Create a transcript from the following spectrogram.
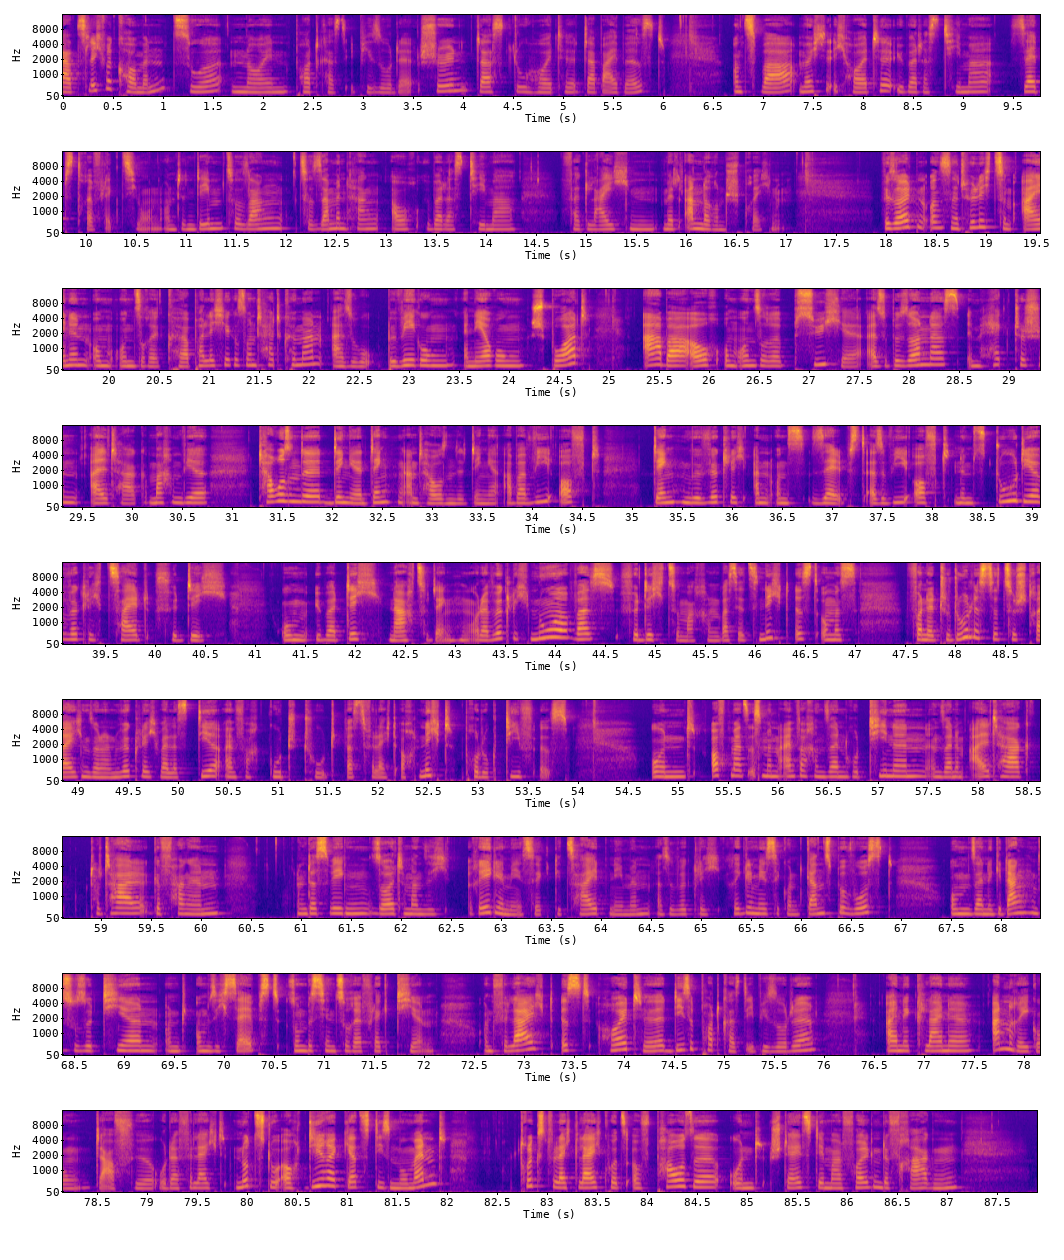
Herzlich willkommen zur neuen Podcast-Episode. Schön, dass du heute dabei bist. Und zwar möchte ich heute über das Thema Selbstreflexion und in dem Zusammenhang auch über das Thema Vergleichen mit anderen sprechen. Wir sollten uns natürlich zum einen um unsere körperliche Gesundheit kümmern, also Bewegung, Ernährung, Sport, aber auch um unsere Psyche. Also besonders im hektischen Alltag machen wir tausende Dinge, denken an tausende Dinge. Aber wie oft denken wir wirklich an uns selbst? Also wie oft nimmst du dir wirklich Zeit für dich? um über dich nachzudenken oder wirklich nur was für dich zu machen, was jetzt nicht ist, um es von der To-Do-Liste zu streichen, sondern wirklich, weil es dir einfach gut tut, was vielleicht auch nicht produktiv ist. Und oftmals ist man einfach in seinen Routinen, in seinem Alltag total gefangen. Und deswegen sollte man sich regelmäßig die Zeit nehmen, also wirklich regelmäßig und ganz bewusst, um seine Gedanken zu sortieren und um sich selbst so ein bisschen zu reflektieren. Und vielleicht ist heute diese Podcast-Episode eine kleine Anregung dafür oder vielleicht nutzt du auch direkt jetzt diesen Moment drückst vielleicht gleich kurz auf Pause und stellst dir mal folgende Fragen.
